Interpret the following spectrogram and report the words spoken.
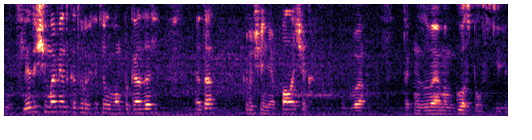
Вот. Следующий момент, который хотел вам показать, это кручение палочек в так называемом госпел стиле.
